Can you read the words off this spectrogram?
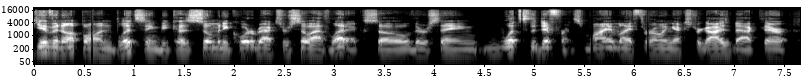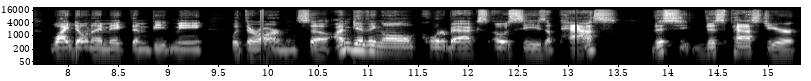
given up on blitzing because so many quarterbacks are so athletic. So they're saying, what's the difference? Why am I throwing extra guys back there? Why don't I make them beat me with their arm? And so I'm giving all quarterbacks, OCs a pass this this past year.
